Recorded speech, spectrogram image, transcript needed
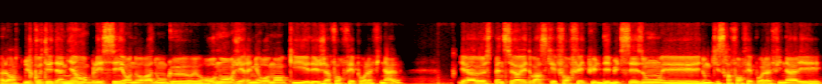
alors, du côté d'Amiens, en blessé, on aura donc euh, Roman, Jérémy Roman, qui est déjà forfait pour la finale. Il y a euh, Spencer Edwards qui est forfait depuis le début de saison et donc qui sera forfait pour la finale et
